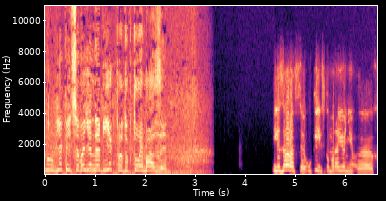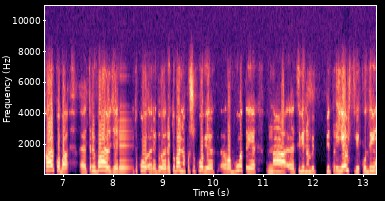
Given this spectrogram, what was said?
Ну, який це воєнний об'єкт, продуктовий магазин. І зараз е, у Київському районі е, Харкова е, тривають рятувально-пошукові роботи на цивільному підприємстві, куди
